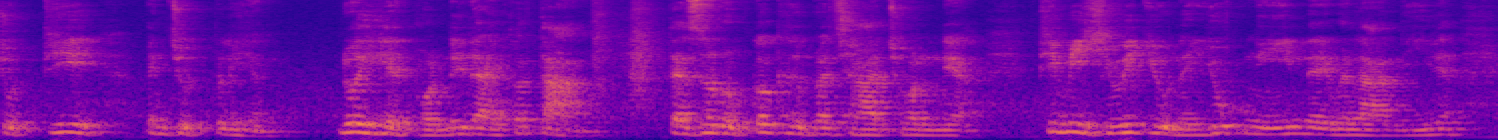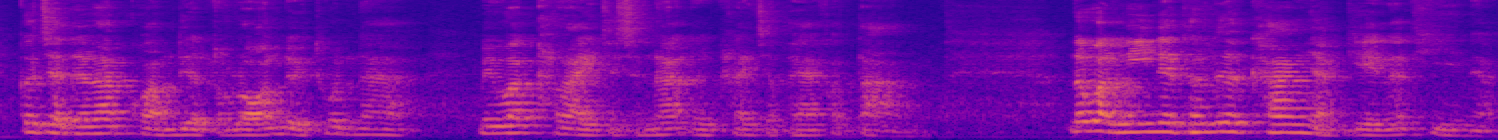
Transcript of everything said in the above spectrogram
จุดที่เป็นจุดเปลี่ยนด้วยเหตุผลใดๆก็ตาม แต่สรุปก็คือประชาชนเนี่ยที่มีชีวิตอยู่ในยุคนี้ในเวลานี้เนี่ยก็จะได้รับความเดือดร้อนโดยทั่วหน้า ไม่ว่าใครจะชนะหรือใครจะแพ้ก็ตาม ณ วันนี้เนี่ยถ้าเลือกข้างอย่างเกณฑ์นาทีเนี่ย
